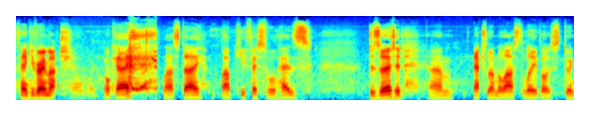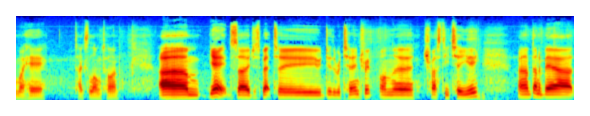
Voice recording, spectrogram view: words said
Thank you very much. Oh Okay, last day. Barbecue festival has deserted. Um, naturally, I'm the last to leave. I was doing my hair. Takes a long time. Um, yeah, so just about to do the return trip on the trusty TU. I've done about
